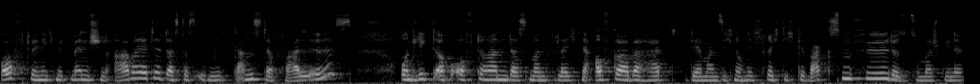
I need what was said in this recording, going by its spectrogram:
oft, wenn ich mit Menschen arbeite, dass das eben nicht ganz der Fall ist. Und liegt auch oft daran, dass man vielleicht eine Aufgabe hat, der man sich noch nicht richtig gewachsen fühlt, also zum Beispiel eine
